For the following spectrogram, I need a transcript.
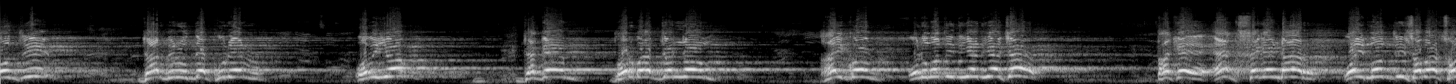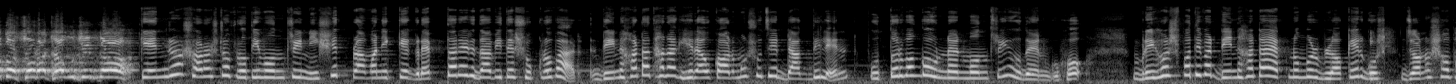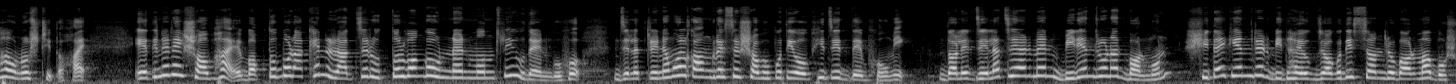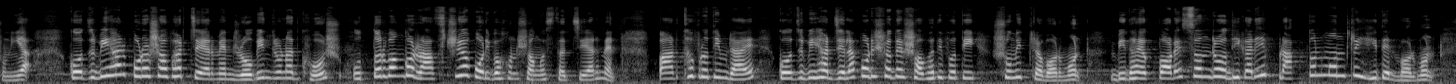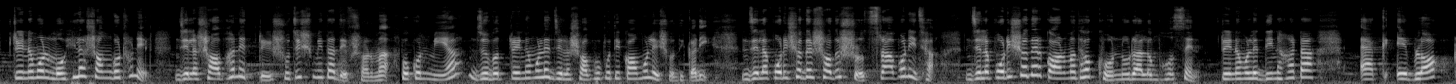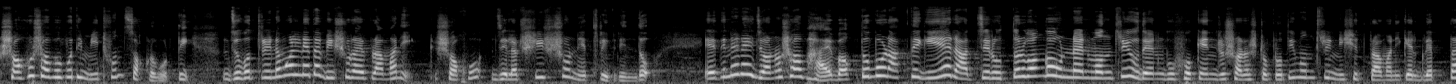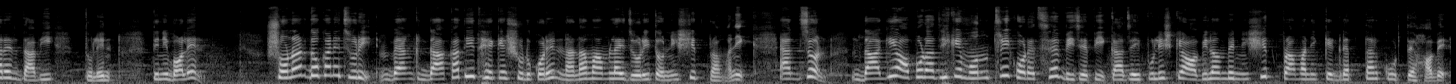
মন্ত্রী যার বিরুদ্ধে খুনের অভিযোগ, যাকে ধরবার জন্য হাইকোর্ট অনুমতি দিয়ে দিয়েছে, তাকে এক সেকেন্ড আর ওই মন্ত্রিসভার সদস্য রাখা উচিত না। কেন্দ্রীয় স্বরাষ্ট্র প্রতিমন্ত্রী নিশীত প্রামাণিককে গ্রেপ্তারের দাবিতে শুক্রবার দিনহাটা থানা ঘেরাও কর্মসূচির ডাক দিলেন উত্তরবঙ্গ উন্নয়ন মন্ত্রী উদয়ন গুহ। বৃহস্পতিবার দিনহাটা এক নম্বর ব্লকের জনসভা অনুষ্ঠিত হয়। এদিনের এই সভায় বক্তব্য রাখেন রাজ্যের উত্তরবঙ্গ উন্নয়ন মন্ত্রী উদয়ন গুহ, জেলা তৃণমূল কংগ্রেসের সভাপতি অভিজিৎ দেব ভৌমিক। দলের জেলা চেয়ারম্যান বীরেন্দ্রনাথ বর্মন, সিতাই কেন্দ্রের বিধায়ক জগদীশ চন্দ্র বর্মা বসুনিয়া, কোচবিহার পুরসভার চেয়ারম্যান রবীন্দ্রনাথ ঘোষ, উত্তরবঙ্গ রাষ্ট্রীয় পরিবহন সংস্থার চেয়ারম্যান পার্থপ্রতিম রায়, কোচবিহার জেলা পরিষদের সভাধিপতি সুমিত্রা বর্মন, বিধায়ক পরেশচন্দ্র অধিকারী, প্রাক্তন মন্ত্রী হিতেন বর্মন, তৃণমূল মহিলা সংগঠনের জেলা সভানেত্রী সুচিস্মিতা দেব শর্মা, খোকন মিয়া, যুব তৃণমূলের জেলা সভাপতি কমলেশ অধিকারী, জেলা পরিষদের সদস্য শ্রাবণী ঝা, জেলা পরিষদের কর্মাধ্যক্ষ নুর আলম হোসেন, তৃণমূলের দিনহাটা এক এ ব্লক সহ সভাপতি মিঠুন চক্রবর্তী, যুব তৃণমূল নেতা বিশ্বরায় প্রামাণিক সহ জেলার শীর্ষ নেতৃবৃন্দ। এদিনের এই জনসভায় বক্তব্য রাখতে গিয়ে রাজ্যের উত্তরবঙ্গ উন্নয়ন মন্ত্রী উদয়ন গুহ কেন্দ্র স্বরাষ্ট্র প্রতিমন্ত্রী নিশীত প্রামাণিকের গ্রেপ্তারের দাবি তোলেন। তিনি বলেন সোনার দোকানে চুরি, ব্যাংক ডাকাতি থেকে শুরু করে নানা মামলায় জড়িত নিশ্চিত প্রামাণিক। একজন দাগি অপরাধীকে মন্ত্রী করেছে বিজেপি, কাজেই পুলিশকে অবিলম্বে নিশ্চিত প্রামাণিককে গ্রেপ্তার করতে হবে।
